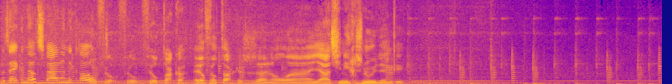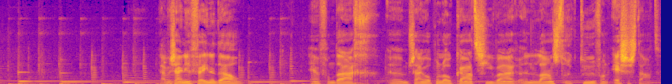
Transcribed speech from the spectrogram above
betekent dat, zwaar in de kroon? al veel, veel, veel takken. Heel veel takken. Ze zijn al eh, een jaartje niet gesnoeid, denk ik. Ja, we zijn in Venendaal en vandaag ehm, zijn we op een locatie waar een laanstructuur van essen staat.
